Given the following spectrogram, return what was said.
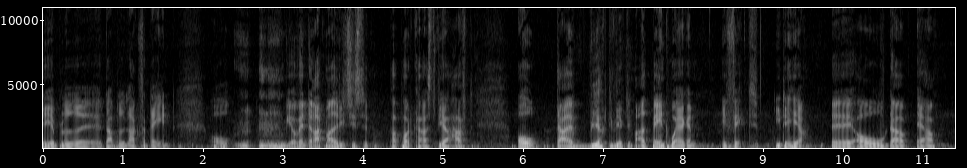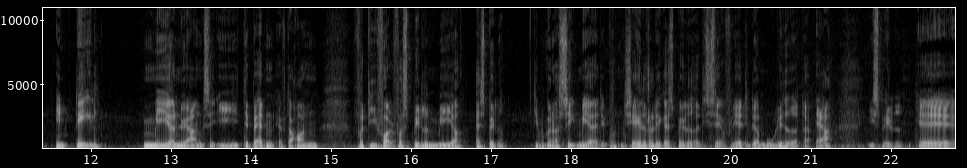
det er blevet, uh, der er blevet lagt for dagen. Og vi har ventet ret meget i de sidste par podcast, vi har haft. Og der er virkelig, virkelig meget bandwagon-effekt i det her. Øh, og der er en del mere nuance i debatten efterhånden, fordi folk får spillet mere af spillet. De begynder at se mere af det potentiale, der ligger i spillet, og de ser flere af de der muligheder, der er i spillet. Øh,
